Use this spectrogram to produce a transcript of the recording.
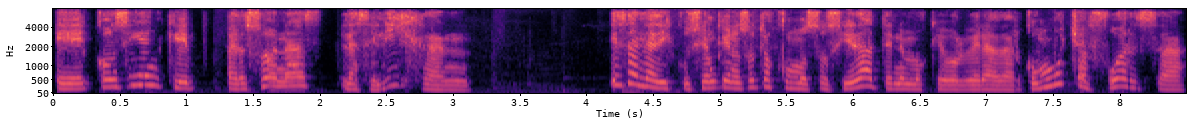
eh, consiguen que personas las elijan. Esa es la discusión que nosotros como sociedad tenemos que volver a dar con mucha fuerza.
